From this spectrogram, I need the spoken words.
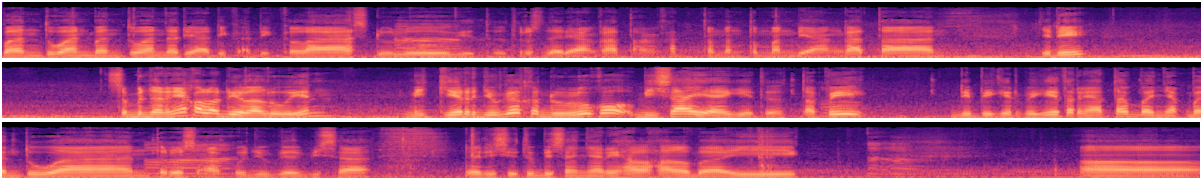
bantuan-bantuan dari adik-adik kelas dulu gitu. Terus dari angkatan teman-teman di angkatan. Jadi sebenarnya kalau dilaluin mikir juga ke dulu kok bisa ya gitu. Tapi dipikir-pikir ternyata banyak bantuan. Terus aku juga bisa dari situ bisa nyari hal-hal baik. Eh,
